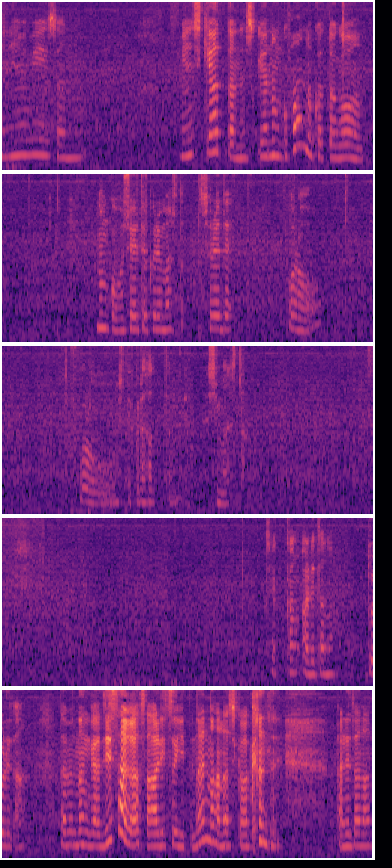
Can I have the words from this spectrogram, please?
NMB さんの面識あったんです。いやなんかファンの方がなんか教えてくれました。それでフォロー。フォローしてくださったんでしました。若干あれだな。どれだ？多分なんか時差がさありすぎて何の話か分かんない。あれだな。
